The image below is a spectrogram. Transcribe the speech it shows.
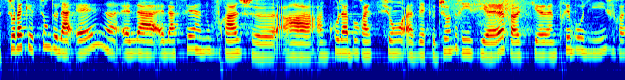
sur la question de la haine, elle a, fait un ouvrage euh, en collaboration avec John Rivière, qui a un très beau livre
